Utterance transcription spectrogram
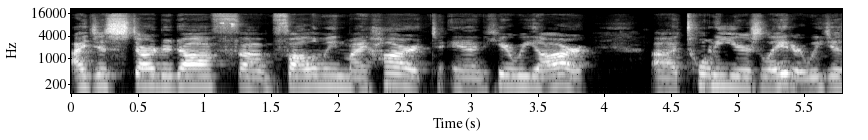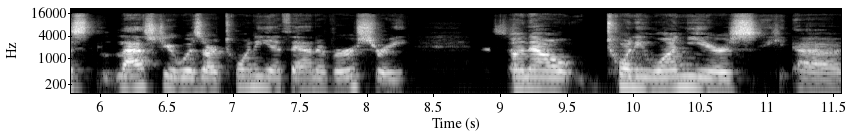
I just started off um, following my heart and here we are uh, 20 years later. We just last year was our 20th anniversary. So now 21 years uh,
